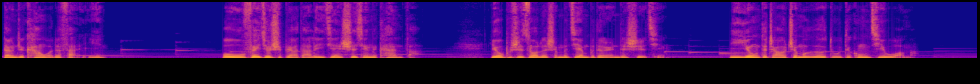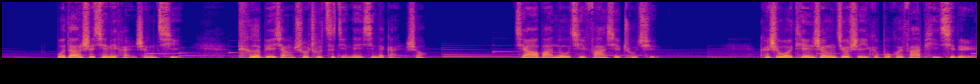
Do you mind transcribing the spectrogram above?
等着看我的反应。我无非就是表达了一件事情的看法，又不是做了什么见不得人的事情。你用得着这么恶毒的攻击我吗？我当时心里很生气，特别想说出自己内心的感受，想要把怒气发泄出去。可是我天生就是一个不会发脾气的人，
